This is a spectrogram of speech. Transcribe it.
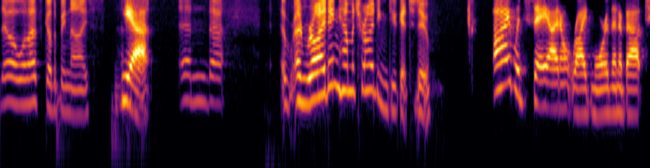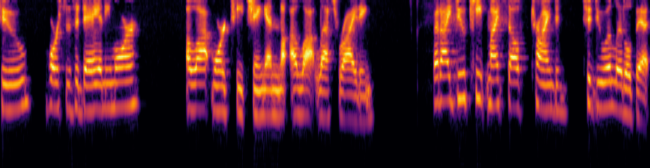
well, that's got to be nice. Yeah. And, uh, and riding, how much riding do you get to do? I would say I don't ride more than about two horses a day anymore. A lot more teaching and a lot less riding but I do keep myself trying to, to do a little bit.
